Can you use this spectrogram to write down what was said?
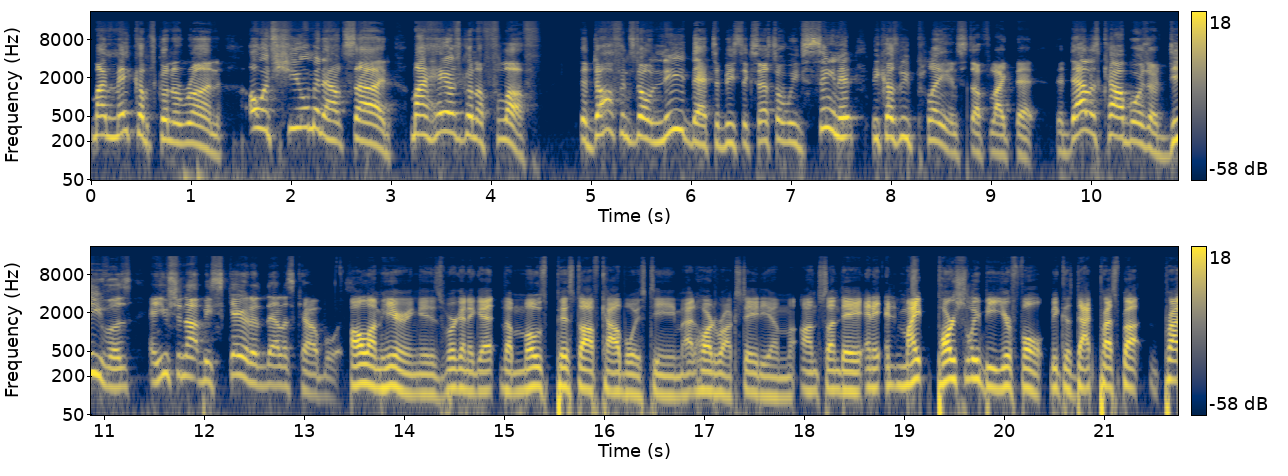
My makeup's gonna run. Oh, it's humid outside. My hair's gonna fluff. The Dolphins don't need that to be successful. We've seen it because we play and stuff like that. The Dallas Cowboys are divas, and you should not be scared of the Dallas Cowboys. All I'm hearing is we're going to get the most pissed off Cowboys team at Hard Rock Stadium on Sunday, and it, it might partially be your fault because Dak Prescott Pre-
